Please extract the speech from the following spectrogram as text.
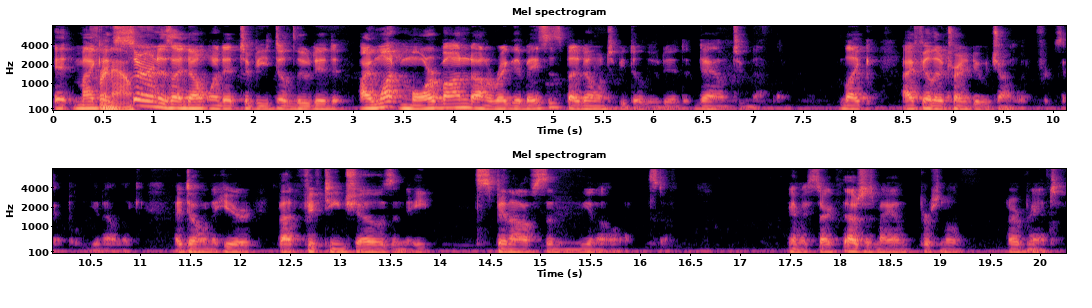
It, my For now. concern is I don't want it to be diluted. I want more Bond on a regular basis, but I don't want it to be diluted down to nothing. Like I feel they're trying to do with John Wick, for example. You know, like I don't want to hear about 15 shows and eight spin-offs and you know all that stuff. Anyway, sorry, that was just my own personal or rant.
